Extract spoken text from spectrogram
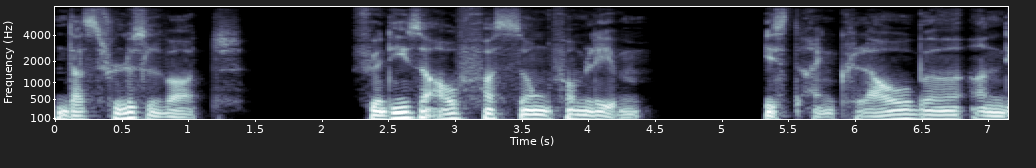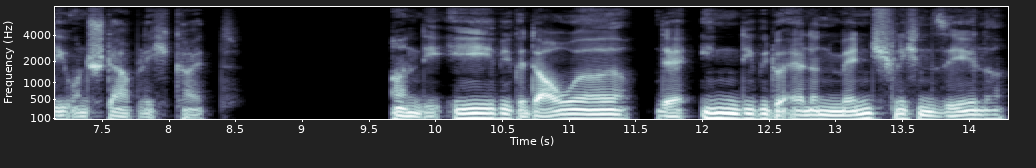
Das Schlüsselwort für diese Auffassung vom Leben ist ein Glaube an die Unsterblichkeit, an die ewige Dauer der individuellen menschlichen Seele,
